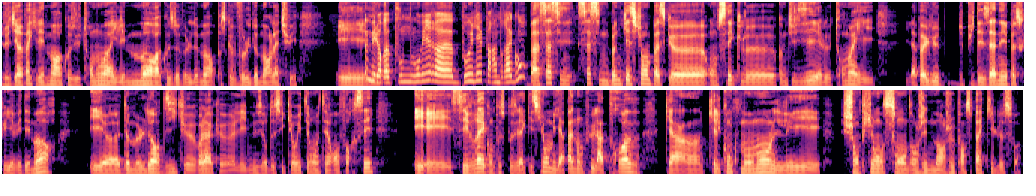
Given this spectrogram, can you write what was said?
je dirais pas qu'il est mort à cause du tournoi. Il est mort à cause de Voldemort, parce que Voldemort l'a tué. Et Mais il aurait pu mourir euh, brûlé par un dragon. bah ça c'est ça c'est une bonne question parce que on sait que le comme tu disais le tournoi il il a pas eu lieu depuis des années parce qu'il y avait des morts et euh, Dumbledore dit que voilà que les mesures de sécurité ont été renforcées et, et c'est vrai qu'on peut se poser la question mais il n'y a pas non plus la preuve qu'à un quelconque moment les champions sont en danger de mort je pense pas qu'ils le soient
